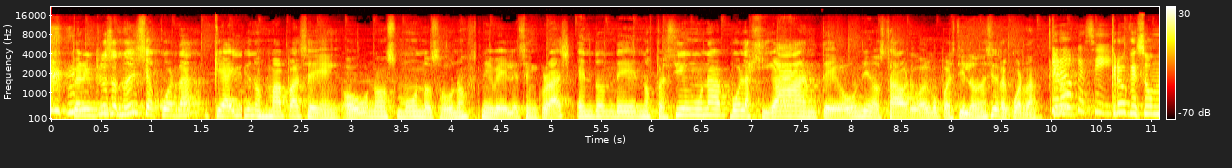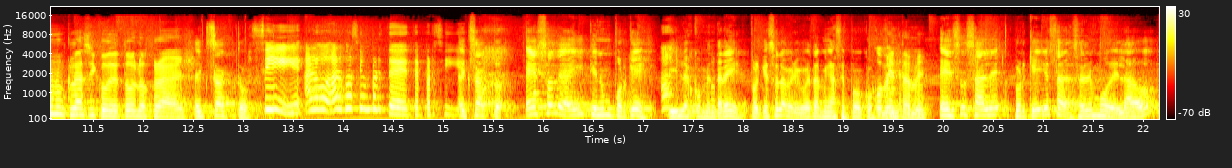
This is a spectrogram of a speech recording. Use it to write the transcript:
Pero incluso no sé si se acuerdan que hay unos mapas en, o unos mundos o unos niveles en Crash en donde nos persiguen una bola gigante o un dinosaurio o algo por el estilo. No sé si recuerdan. Creo, que sí. Creo que son un clásico de todos los Crash. Exacto. Sí, algo, algo siempre te, te persigue. Exacto. Eso de ahí tiene un porqué. Y les comentaré. Porque eso lo averigué también hace poco. Coméntame. Eso sale porque ellos al hacer el modelado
